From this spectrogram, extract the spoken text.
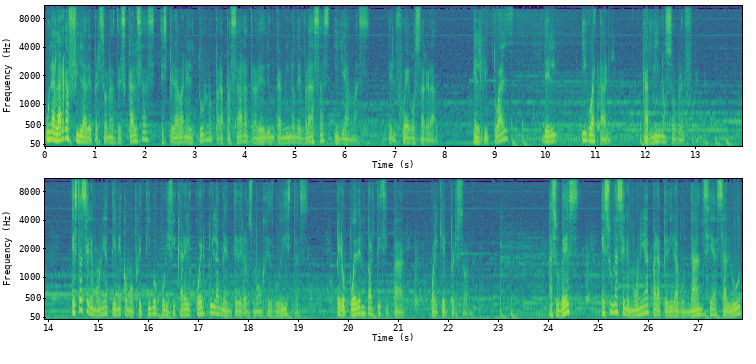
Una larga fila de personas descalzas esperaban el turno para pasar a través de un camino de brasas y llamas del fuego sagrado, el ritual del Iguatari, camino sobre el fuego. Esta ceremonia tiene como objetivo purificar el cuerpo y la mente de los monjes budistas, pero pueden participar cualquier persona. A su vez, es una ceremonia para pedir abundancia, salud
